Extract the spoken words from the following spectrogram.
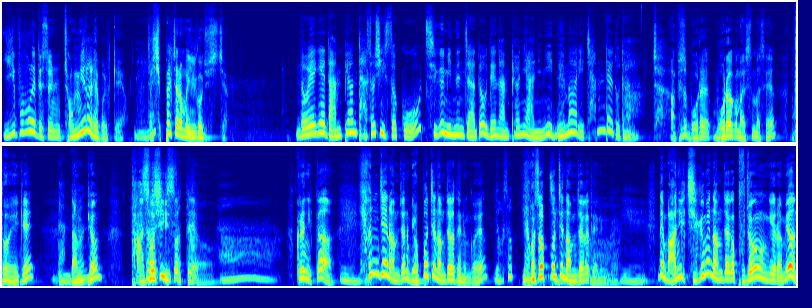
이 부분에 대해서 좀 정리를 해볼게요. 네. 자, 18절 한번 읽어주시죠. 너에게 남편 다섯이 있었고 지금 있는 자도 내 남편이 아니니 내 말이 참되도다. 자, 앞에서 뭐라, 뭐라고 말씀하세요? 너에게 남편, 남편 다섯이 다섯이. 있었대요. 아, 그러니까 예. 현재 남자는 몇 번째 남자가 되는 거예요? 여섯 여섯 번째 남자가 아, 되는 거예요. 예. 근데 만일 지금의 남자가 부정한 관계라면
